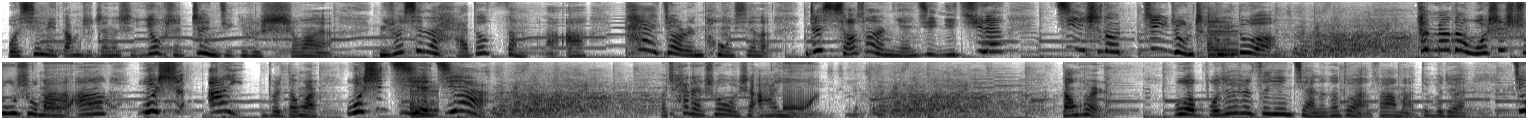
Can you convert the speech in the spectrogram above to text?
我心里当时真的是又是震惊又是失望呀，你说现在孩子怎么了啊？太叫人痛心了，你这小小的年纪，你居然近视到这种程度。他喵的，我是叔叔吗？啊，我是阿姨，不是，等会儿我是姐姐，我差点说我是阿姨。等会儿的，我不就是最近剪了个短发嘛，对不对？就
